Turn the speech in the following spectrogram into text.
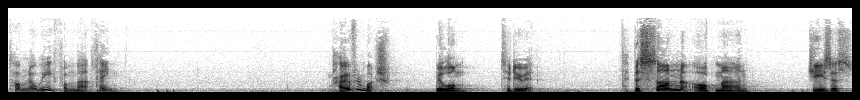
turn away from that thing. However much we long to do it. The Son of Man, Jesus,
